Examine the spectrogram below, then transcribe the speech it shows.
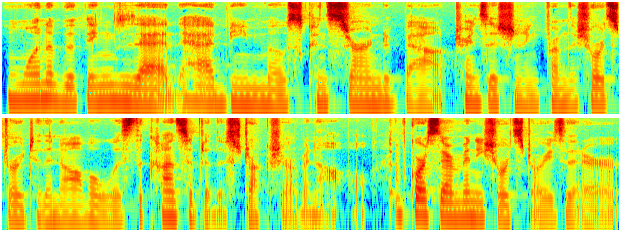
one of the things that had me most concerned about transitioning from the short story to the novel was the concept of the structure of a novel. Of course, there are many short stories that are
